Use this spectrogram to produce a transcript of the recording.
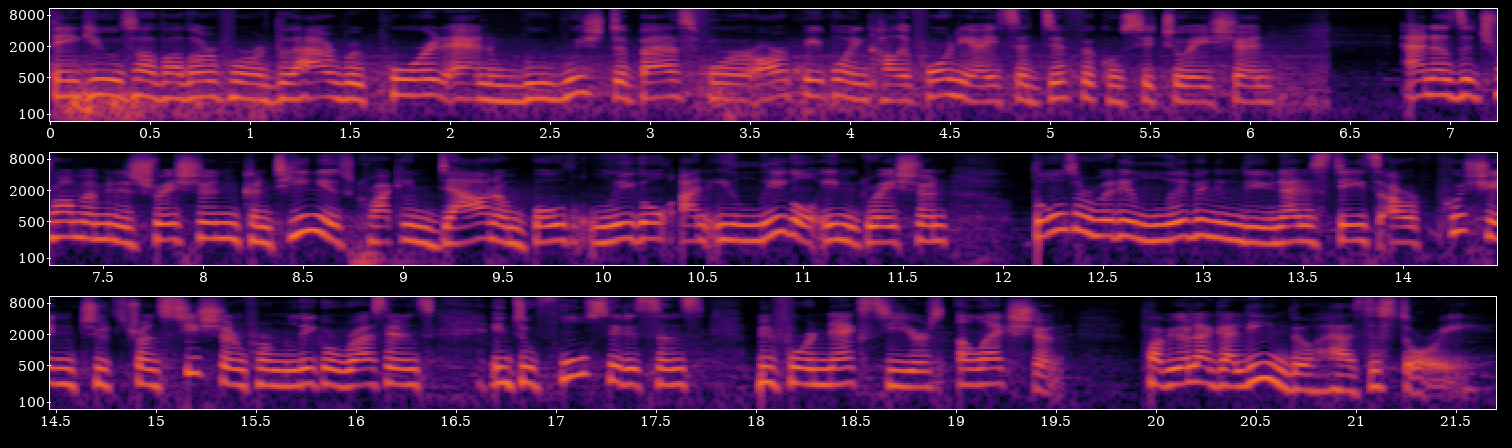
Thank you, Salvador, for that report, and we wish the best for our people in California. It's a difficult situation. And as the Trump administration continues cracking down on both legal and illegal immigration, those already living in the United States are pushing to transition from legal residents into full citizens before next year's election. Fabiola Galindo has the story.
